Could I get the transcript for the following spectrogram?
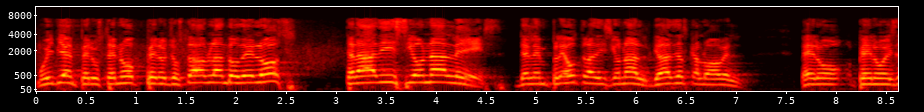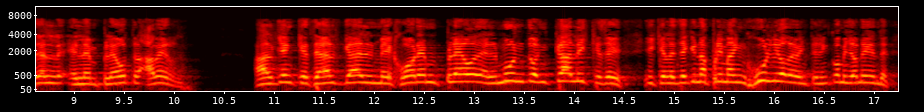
Muy bien, pero usted no, pero yo estaba hablando de los tradicionales, del empleo tradicional. Gracias, Carlos Abel. Pero, pero es el, el empleo, a ver, alguien que tenga el mejor empleo del mundo en Cali que se, y que le llegue una prima en julio de 25 millones, de,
